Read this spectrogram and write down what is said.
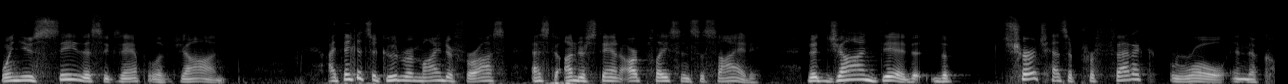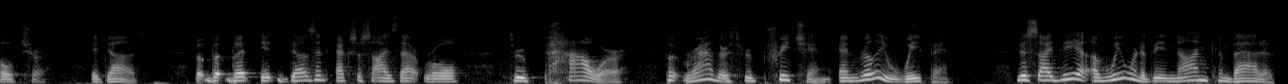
when you see this example of John, I think it's a good reminder for us as to understand our place in society. That John did, that the church has a prophetic role in the culture. It does. But, but, but it doesn't exercise that role through power, but rather through preaching and really weeping. This idea of we want to be non combative,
